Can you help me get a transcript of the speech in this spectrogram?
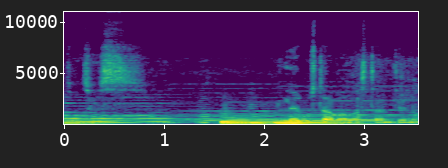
entonces le gustaba bastante, ¿no?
